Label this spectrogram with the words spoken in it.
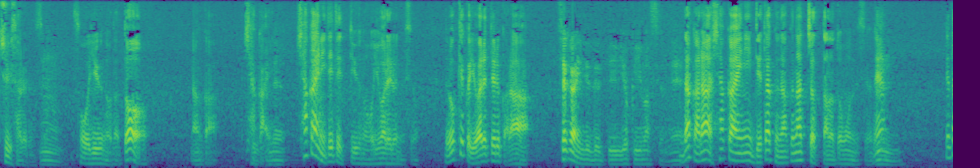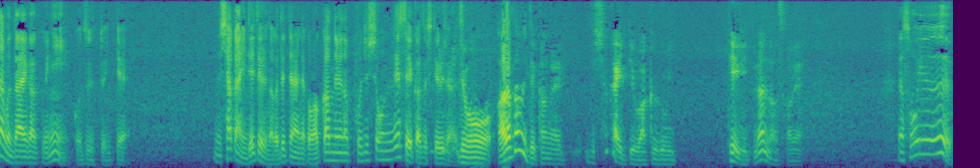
注意されるんですよ、うん。そういうのだとなんか社会、ね。社会に出てっていうのを言われるんですよ。で僕結構言われてるから社会に出てってよく言いますよね。だから社会に出たくなくなっちゃったんだと思うんですよね、で多分大学にこうずっといてで社会に出てるんだか出てないんだか分かんないようなポジションで生活してるじゃないですか。でも改めて考える社会っていう枠組み定義って何なんですかね？そういう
